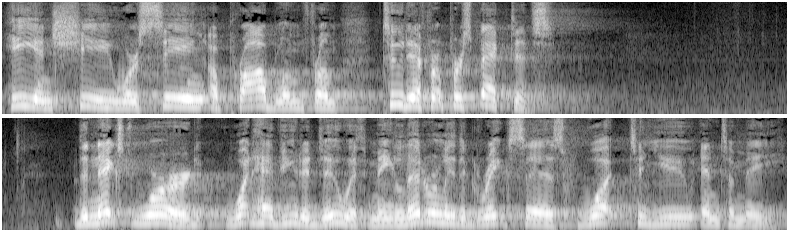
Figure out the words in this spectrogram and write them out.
he and she were seeing a problem from two different perspectives. The next word, what have you to do with me? Literally, the Greek says, what to you and to me.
